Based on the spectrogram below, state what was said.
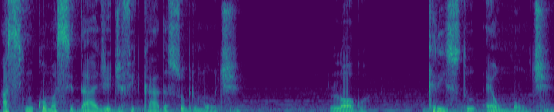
Assim como a cidade edificada sobre o monte. Logo, Cristo é o monte,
